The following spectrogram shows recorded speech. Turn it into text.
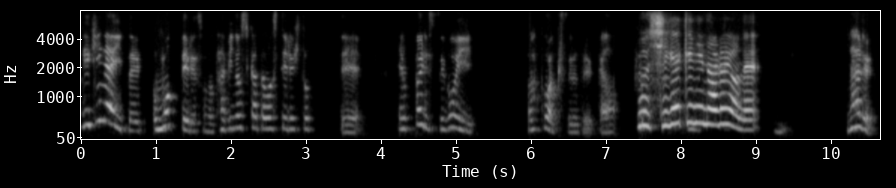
できないと思ってるその旅の仕方をしてる人って、やっぱりすごいワクワクするというか、もう刺激になるよね。なる。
